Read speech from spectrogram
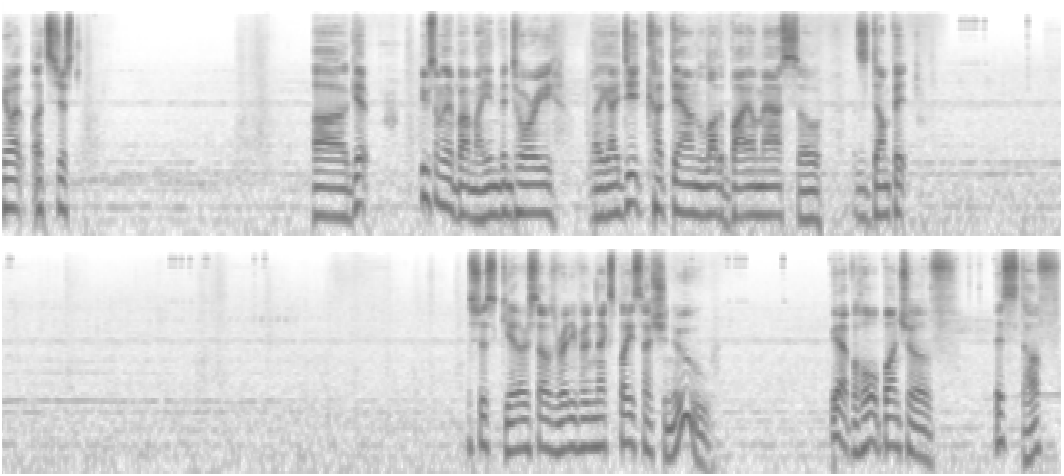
know what, let's just, uh, get, do something about my inventory. Like, I did cut down a lot of biomass, so let's dump it. Let's just get ourselves ready for the next play session. Ooh. We have a whole bunch of this stuff.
